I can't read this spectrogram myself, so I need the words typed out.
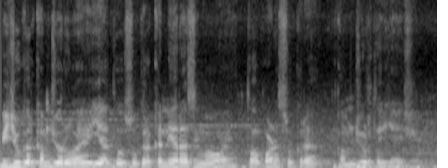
બીજું ઘર કમજોર હોય યા તો શુક્ર કન્યા રાશિમાં હોય, તો પણ શુક્ર કમજોર થઈ જાય છે.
